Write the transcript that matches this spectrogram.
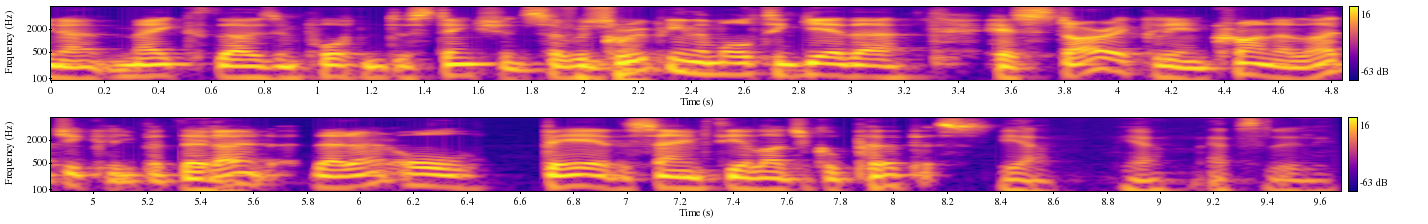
you know, make those important distinctions. So we're grouping them all together historically and chronologically, but they don't they don't all bear the same theological purpose. Yeah. Yeah. Absolutely.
